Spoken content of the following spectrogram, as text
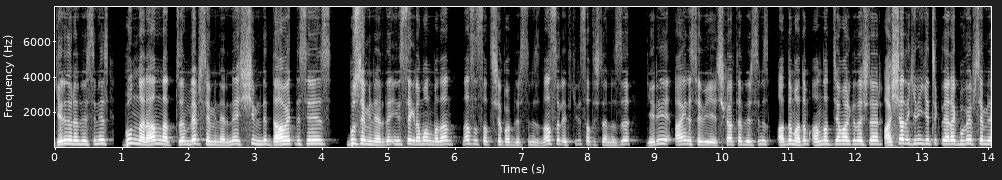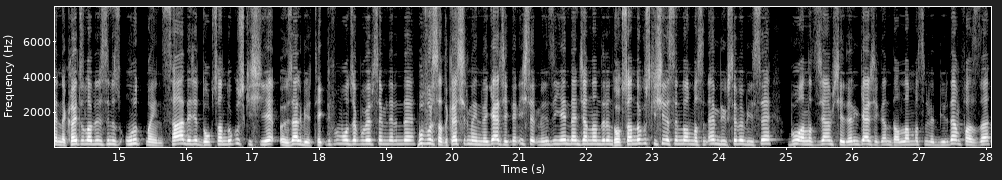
geri dönebilirsiniz. Bunları anlattığım web seminerine şimdi davetlisiniz. Bu seminerde Instagram olmadan nasıl satış yapabilirsiniz, nasıl etkili satışlarınızı geri aynı seviyeye çıkartabilirsiniz adım adım anlatacağım arkadaşlar. Aşağıdaki linke tıklayarak bu web seminerine kayıt olabilirsiniz. Unutmayın sadece 99 kişiye özel bir teklifim olacak bu web seminerinde. Bu fırsatı kaçırmayın ve gerçekten işletmenizi yeniden canlandırın. 99 kişiyle sınırlı olmasının en büyük sebebi ise bu anlatacağım şeylerin gerçekten dallanmasını ve birden fazla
